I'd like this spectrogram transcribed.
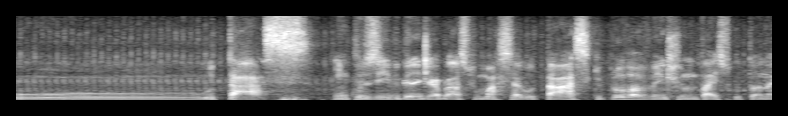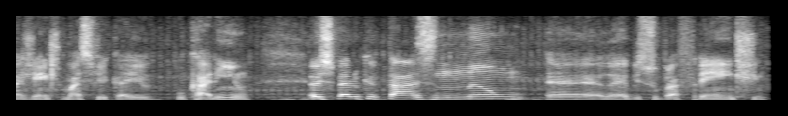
o, o Taz. Inclusive, grande abraço pro Marcelo Taz, que provavelmente não está escutando a gente, mas fica aí o carinho. Eu espero que o Taz não é, leve isso para frente.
